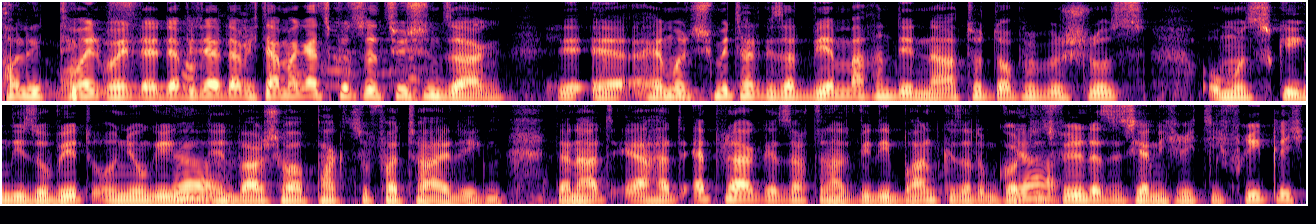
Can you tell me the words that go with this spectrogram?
Politik. Moment, Moment, darf ich, darf ich, da mal ganz kurz dazwischen sagen? Äh, Helmut Schmidt hat gesagt, wir machen den NATO-Doppelbeschluss, um uns gegen die Sowjetunion, gegen ja. den Warschauer Pakt zu verteidigen. Dann hat er hat Eppler gesagt, dann hat Willy Brandt gesagt, um Gottes ja. Willen, das ist ja nicht richtig friedlich.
